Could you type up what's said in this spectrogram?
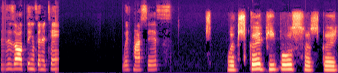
This is all things entertainment with my sis. What's good, peoples? What's good?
